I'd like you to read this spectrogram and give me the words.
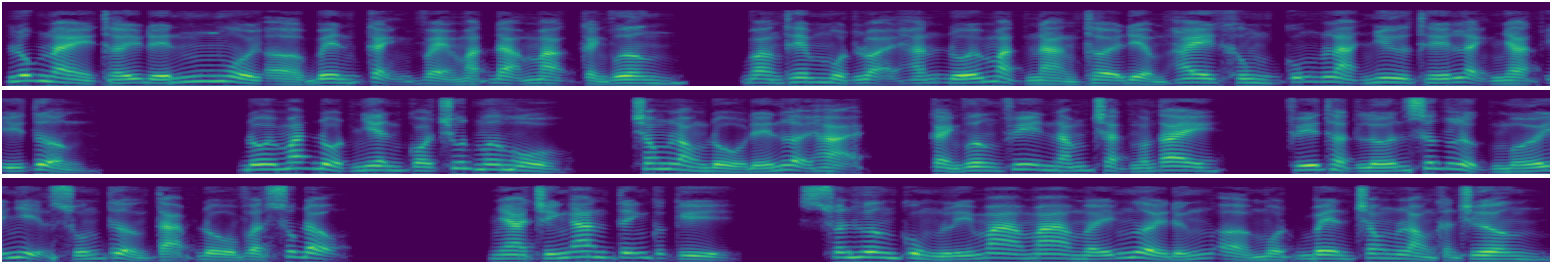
lúc này thấy đến ngồi ở bên cạnh vẻ mặt đạm mạc cảnh vương, bằng thêm một loại hắn đối mặt nàng thời điểm hay không cũng là như thế lạnh nhạt ý tưởng. Đôi mắt đột nhiên có chút mơ hồ, trong lòng đổ đến lợi hại, cảnh vương phi nắm chặt ngón tay, phi thật lớn sức lực mới nhịn xuống tưởng tạp đồ vật xúc động. Nhà chính an tĩnh cực kỳ, Xuân Hương cùng Lý Ma Ma mấy người đứng ở một bên trong lòng khẩn trương,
